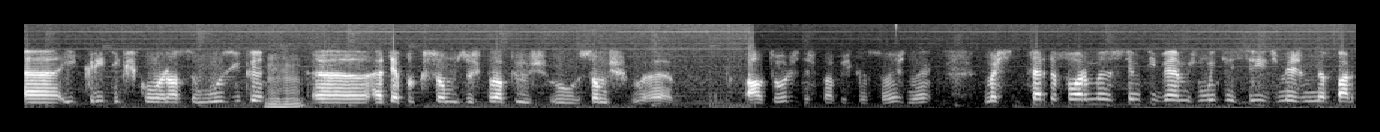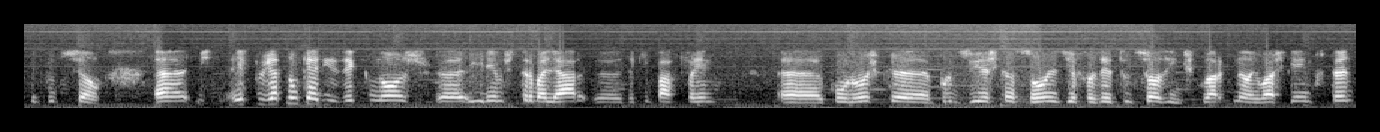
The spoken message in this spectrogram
ah, e críticos com a nossa música, Uhum. ah, até porque somos os próprios, somos ah, autores das próprias canções, não é? Mas, de certa forma, sempre tivemos muito inseridos mesmo na parte da produção. Ah, isto- este projeto não quer dizer que nós ah, iremos trabalhar ah, daqui para a frente uh, connosco a produzir as canções e a fazer tudo sozinhos. Claro que não, eu acho que é importante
